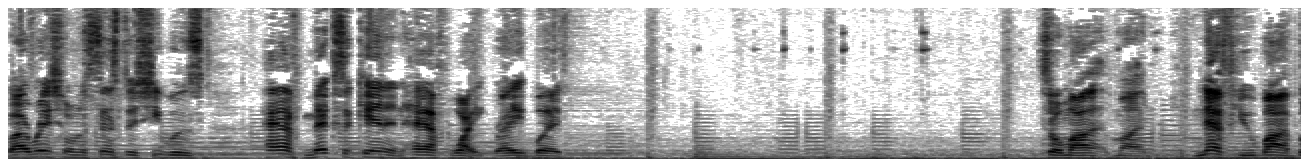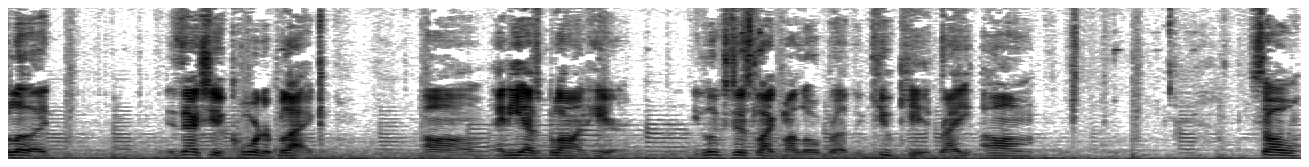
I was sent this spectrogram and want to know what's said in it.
biracial in the sense that she was half Mexican and half white, right? But so my my nephew by blood is actually a quarter black, um, and he has blonde hair. He looks just like my little brother, cute kid, right? Um, so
